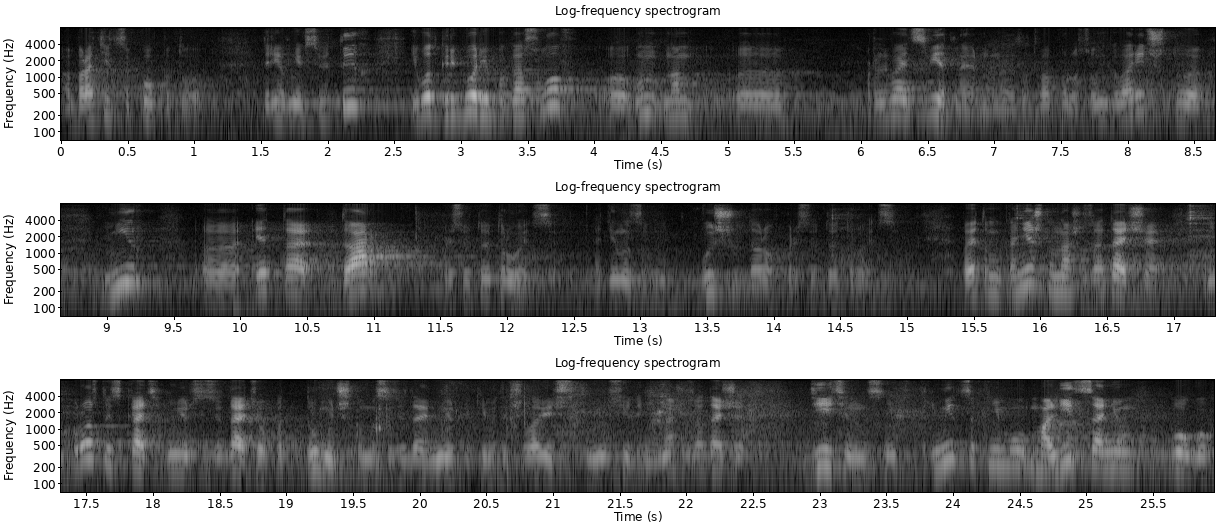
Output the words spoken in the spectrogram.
обратиться к опыту древних святых. И вот Григорий Богослов, он нам э, проливает свет, наверное, на этот вопрос. Он говорит, что мир э, – это дар Пресвятой Троицы, один из высших даров Пресвятой Троицы. Поэтому, конечно, наша задача не просто искать мир, созидать его, думать, что мы созидаем мир какими-то человеческими усилиями. Наша задача деятельно стремиться к нему, молиться о нем Богу,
